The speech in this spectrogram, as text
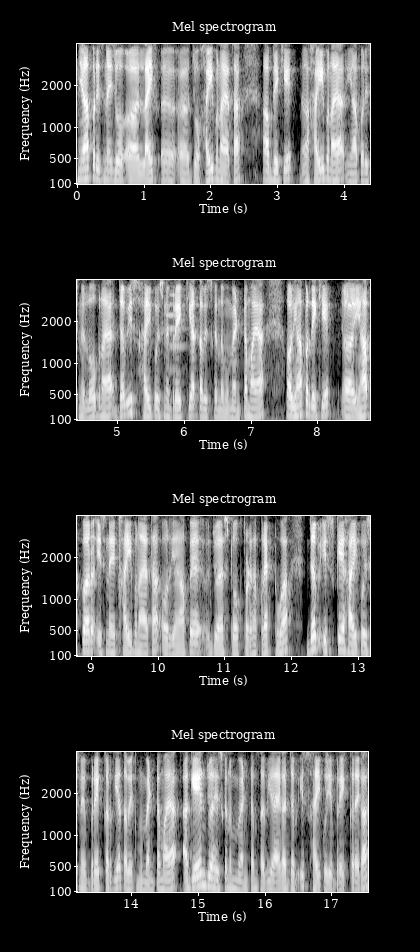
यहाँ पर इसने जो लाइफ जो हाई बनाया था, आप देखिए हाई बनाया, यहाँ पर इसने लो बनाया। जब इस हाई को इसने ब्रेक किया, तब इसके अंदर मोमेंटम आया। और यहाँ पर देखिए यहाँ पर इसने एक हाई बनाया था और यहाँ पे जो है स्टॉक थोड़ा सा करेक्ट हुआ। जब इसके हाई को इसने ब्रेक कर दिया, तब एक मोमेंटम आया। अगेन जो है इसके अंदर मोमेंटम तभी आएगा जब इस हाई को ये ब्रेक करेगा।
